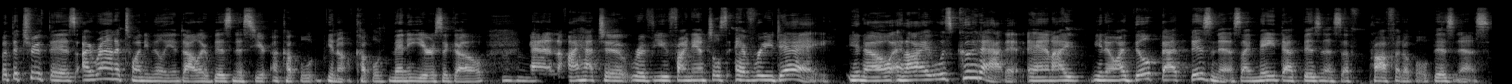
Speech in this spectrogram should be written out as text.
But the truth is, I ran a twenty million dollar business year, a couple, you know, a couple of many years ago, mm-hmm. and I had to review financials every day. You know, and I was good at it, and I, you know, I built that business. I made that business a profitable business.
